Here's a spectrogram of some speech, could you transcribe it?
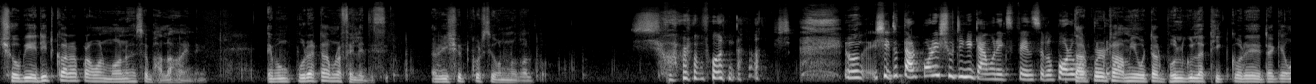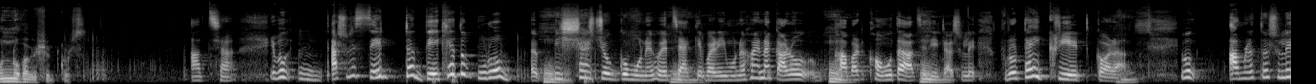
ছবি এডিট করার পর আমার মনে হয়েছে ভালো হয়নি। এবং পুরাটা আমরা ফেলে দিছি। রিশুট করছি অন্য গল্প। সর্বনাশ। এবং সেটা তারপরে শুটিং এ কেমন এক্সপেরিয়েন্স হলো তারপরে পরবর্তীতে? এটা আমি ওটার ভুলগুলা ঠিক করে এটাকে অন্যভাবে শুট করছি। আচ্ছা এবং আসলে সেটটা দেখে তো পুরো বিশ্বাসযোগ্য মনে হয়েছে একেবারেই। মনে হয় না কারও ভাবার ক্ষমতা আছে যেটা আসলে পুরোটাই ক্রিয়েট করা। এবং আমরা তো আসলে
